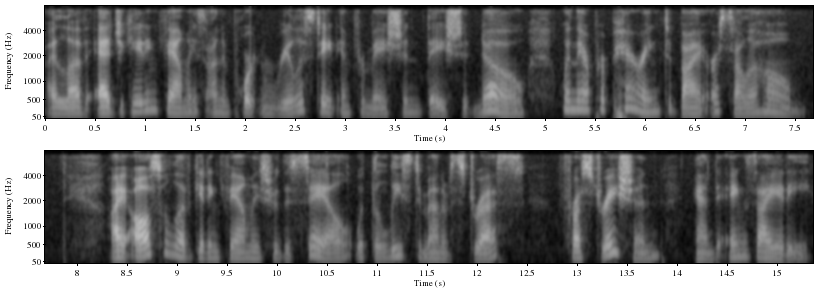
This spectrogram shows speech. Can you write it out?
I love educating families on important real estate information they should know when they're preparing to buy or sell a home. I also love getting families through the sale with the least amount of stress, frustration, and anxiety.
